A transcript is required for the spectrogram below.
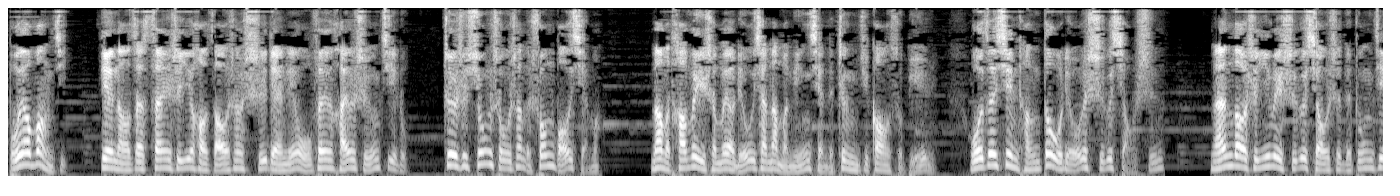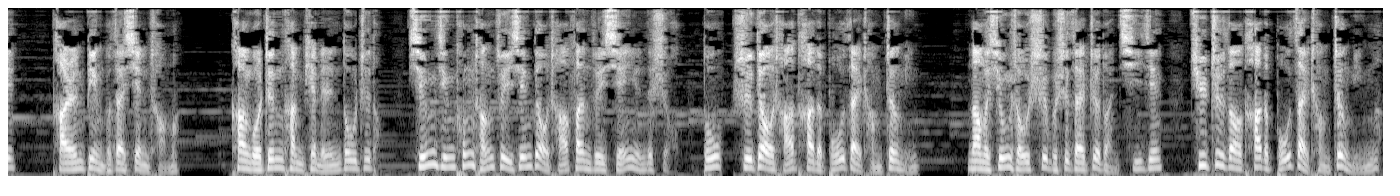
不要忘记，电脑在三十一号早上十点零五分还有使用记录，这是凶手上的双保险吗？那么他为什么要留下那么明显的证据，告诉别人我在现场逗留了十个小时呢？难道是因为十个小时的中间他人并不在现场吗？看过侦探片的人都知道，刑警通常最先调查犯罪嫌疑人的时候，都是调查他的不在场证明。那么凶手是不是在这段期间去制造他的不在场证明了？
